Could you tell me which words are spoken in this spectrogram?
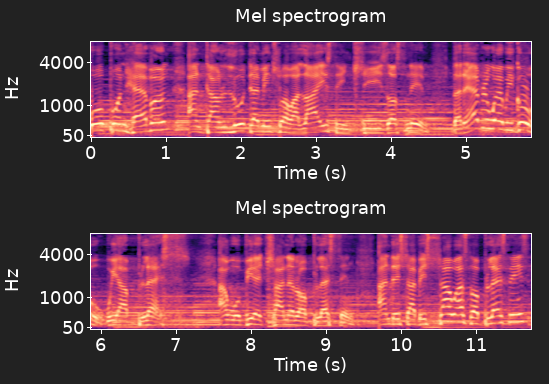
open heaven and download them into our lives in Jesus' name. That everywhere we go, we are blessed and will be a channel of blessing. And there shall be showers of blessings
